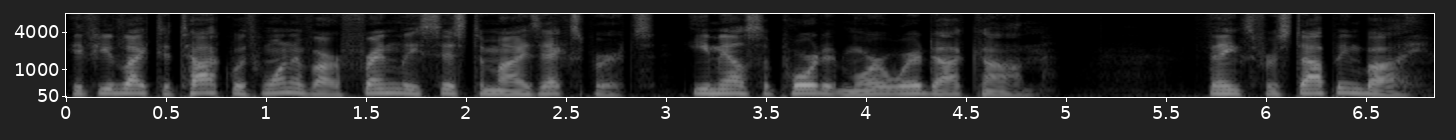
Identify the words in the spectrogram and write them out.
If you'd like to talk with one of our friendly Systemize experts, email support at moraware.com. Thanks for stopping by.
